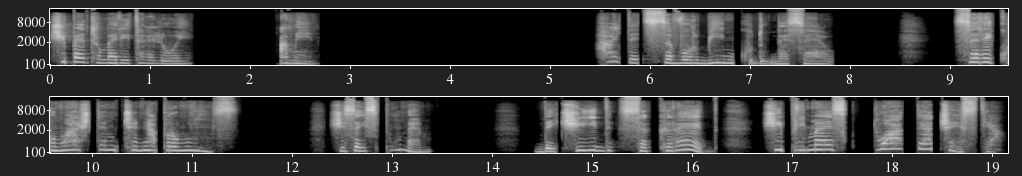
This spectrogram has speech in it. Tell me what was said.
și pentru meritele Lui. Amin. Haideți să vorbim cu Dumnezeu, să recunoaștem ce ne-a promis și să-i spunem, decid să cred și primesc toate acestea.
